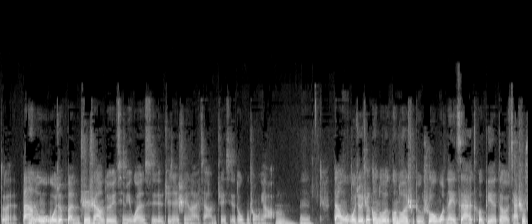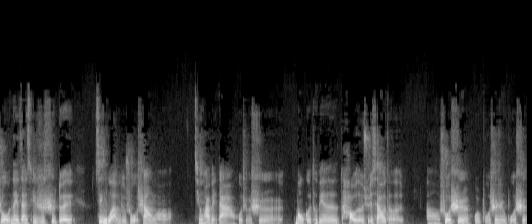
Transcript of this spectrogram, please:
对，但我我觉得本质上对于亲密关系这件事情来讲，这些都不重要。嗯嗯，但我我觉得这更多更多的是，比如说我内在特别的，假设说我内在其实是对，尽管比如说我上了清华北大，或者是某个特别好的学校的，呃，硕士或者博士甚至博士，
